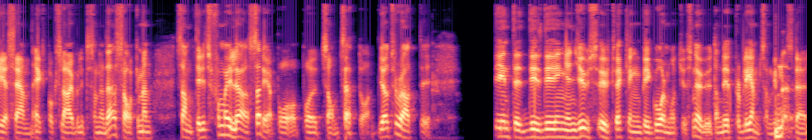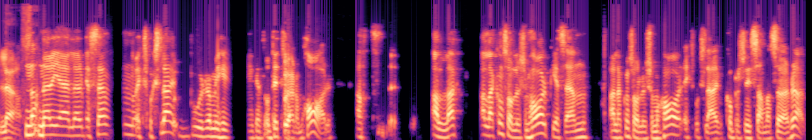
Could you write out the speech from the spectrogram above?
PSN, Xbox Live och lite sådana där saker. Men samtidigt så får man ju lösa det på, på ett sådant sätt då. Jag tror att det, är inte, det, det är ingen ljus utveckling vi går mot just nu utan det är ett problem som vi måste lösa. N- När det gäller PSN och Xbox Live borde de ju helt enkelt, och det tror jag de har, att alla, alla konsoler som har PSN, alla konsoler som har Xbox Live kopplas till samma servrar.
